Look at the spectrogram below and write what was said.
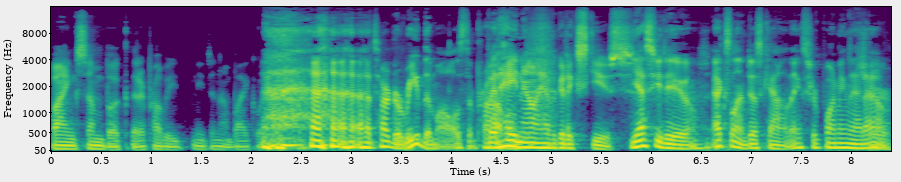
buying some book that I probably need to not buy quite. it's hard to read them all. Is the problem? but hey, now I have a good excuse. Yes, you do. Excellent discount. Thanks for pointing that Sure. out.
